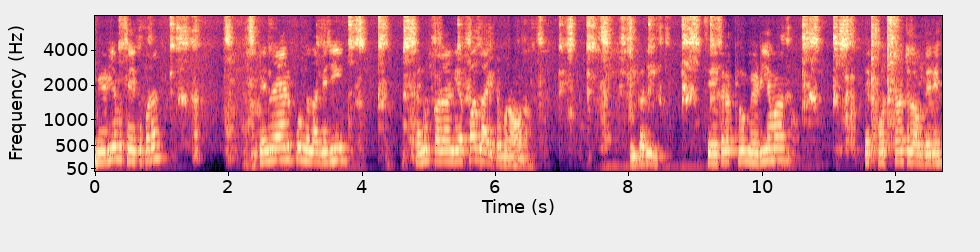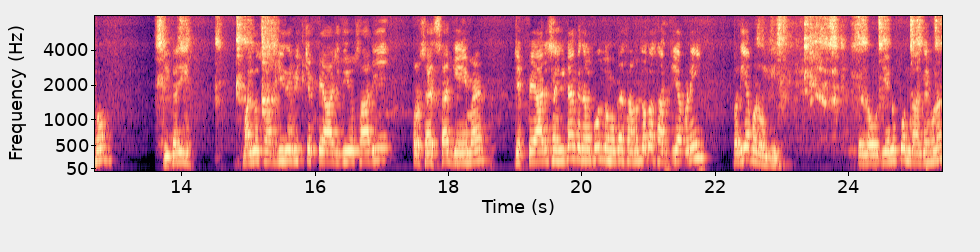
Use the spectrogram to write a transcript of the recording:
ਮੀਡੀਅਮ ਸੇਕ ਪਰ ਇਹਨੂੰ ਐਨ ਭੁੰਨ ਲਾਂਗੇ ਜੀ। ਇਹਨੂੰ ਕਰਾਂਗੇ ਆਪਾਂ ਲਾਈਟ ਬਰਾਊਨ ਠੀਕ ਆ ਜੀ। ਸੇਕ ਰੱਖਿਓ ਮੀਡੀਅਮ ਤੇ ਖੋਟਾਂ ਚਲਾਉਂਦੇ ਰਹੋ। ਠੀਕ ਆ ਜੀ। ਮੰਨ ਲਓ ਸਬਜ਼ੀ ਦੇ ਵਿੱਚ ਪਿਆਜ਼ ਦੀ ਉਹ ਸਾਰੀ ਪ੍ਰੋਸੈਸ ਆ ਗੇਮ ਹੈ ਜੇ ਪਿਆਜ਼ ਸਹੀ ਢੰਗ ਨਾਲ ਭੁੰਨ ਹੋ ਗਿਆ, ਸਮਝ ਲਓ ਤਾਂ ਸਬਜ਼ੀ ਆਪਣੀ ਵਧੀਆ ਬਣੂਗੀ। ਤੇ ਲਓ ਜੀ, ਇਹਨੂੰ ਭੁੰਨਾਂਗੇ ਹੁਣ।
